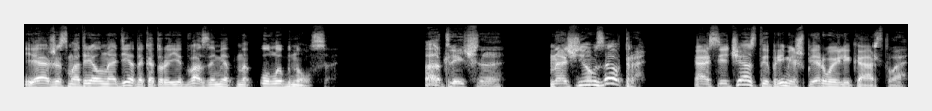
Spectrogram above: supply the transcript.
Я же смотрел на деда, который едва заметно улыбнулся. «Отлично. Начнем завтра. А сейчас ты примешь первое лекарство.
